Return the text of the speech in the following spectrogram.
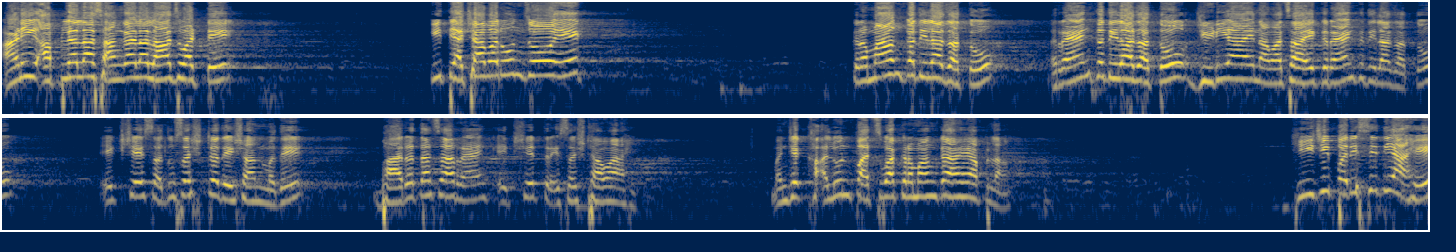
आणि आपल्याला सांगायला लाज वाटते की त्याच्यावरून जो एक क्रमांक दिला जातो रँक दिला जातो जी डी आय नावाचा एक रँक दिला जातो एकशे सदुसष्ट देशांमध्ये भारताचा रँक एकशे त्रेसष्टावा आहे. म्हणजे खालून पाचवा क्रमांक आहे आपला. ही जी परिस्थिती आहे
